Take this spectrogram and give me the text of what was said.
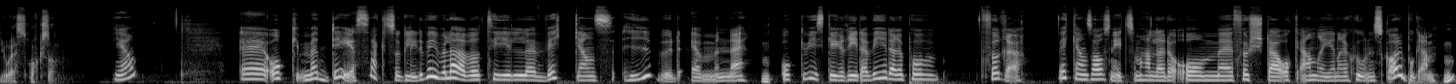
iOS också. Ja, Eh, och med det sagt så glider vi väl över till veckans huvudämne. Mm. Och vi ska ju rida vidare på förra veckans avsnitt som handlade om eh, första och andra generationens skadeprogram. Mm.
